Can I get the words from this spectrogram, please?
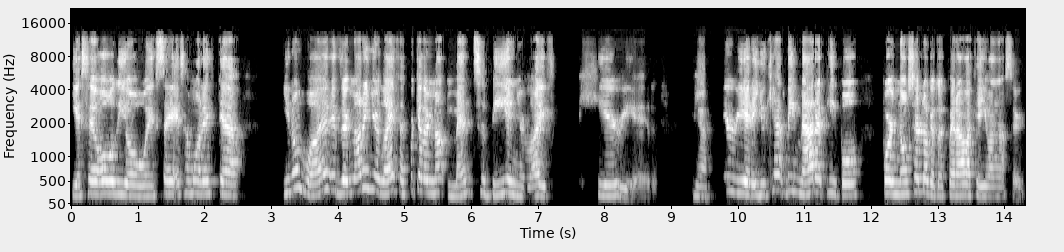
y ese odio o ese, esa molestia. You know what? If they're not in your life, it's porque they're not meant to be in your life. Period. Yeah. Period. And you can't be mad at people por no ser lo que tú esperabas que iban a hacer.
